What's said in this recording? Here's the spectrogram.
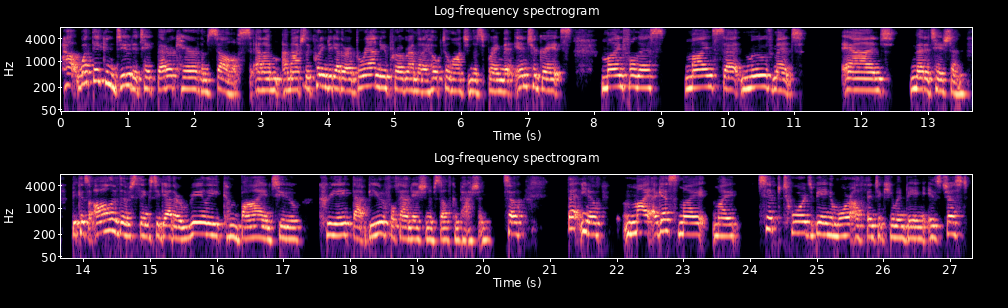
how what they can do to take better care of themselves. And I'm I'm actually putting together a brand new program that I hope to launch in the spring that integrates mindfulness, mindset, movement, and meditation because all of those things together really combine to create that beautiful foundation of self-compassion. So that you know my I guess my my tip towards being a more authentic human being is just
